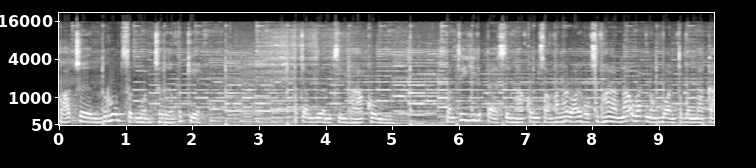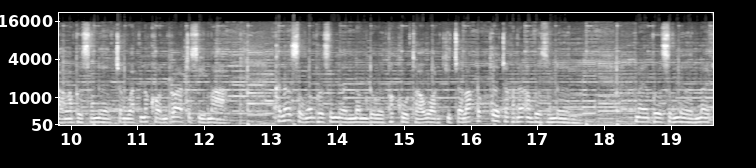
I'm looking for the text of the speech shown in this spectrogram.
ขอเชิญร่วมสวดมนต์เฉลิมพระเกียรติ ประจำเดือนสิงหาคม วันที่ 28 สิงหาคม 2565 ณ วัดหนองบอนตำบลนากลางอำเภอสุนเนิน จังหวัดนครราชสีมา คณะสงฆ์อำเภอสุนเนินนำโดยพระครูถาวรกิจลักษณ์ดอกเตอรเจ้าคณะอำเภอสุนเนิน นายอำเภอสุนเนิน นายไพ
